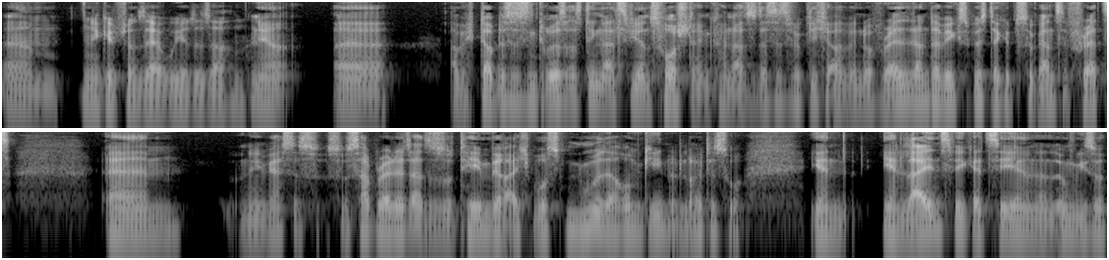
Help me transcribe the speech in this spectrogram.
Ähm, es gibt schon sehr weirde Sachen. Ja. Äh, aber ich glaube, das ist ein größeres Ding, als wir uns vorstellen können. Also, das ist wirklich, wenn du auf Reddit unterwegs bist, da gibt es so ganze Threads. Ähm, nee, wie heißt das, so Subreddit, also so Themenbereich, wo es nur darum geht und Leute so ihren, ihren Leidensweg erzählen und dann irgendwie so,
